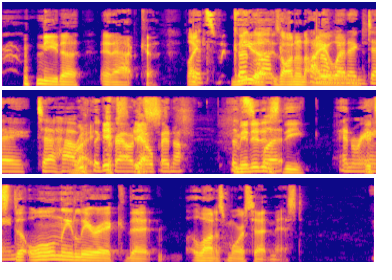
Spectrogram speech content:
Nita and Atka. Like it's good Nita luck is on an a island. wedding day to have Right. the crowd ground yes. open up. I mean, it is the and rain. it's the only lyric that Alanis Morissette missed.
